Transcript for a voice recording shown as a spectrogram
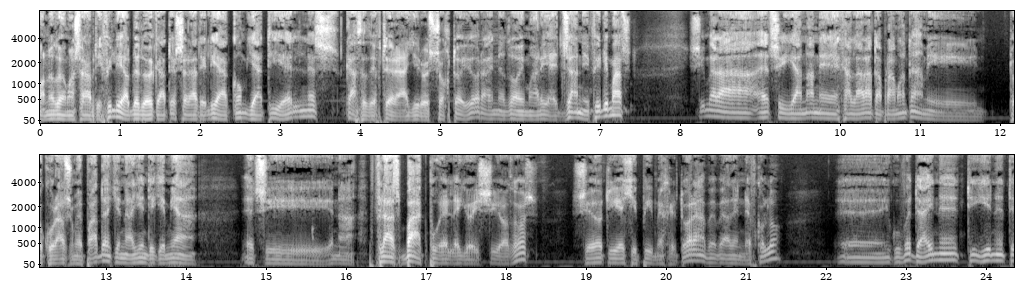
Λοιπόν, εδώ είμαστε από τη φίλη albedo14.com γιατί οι Έλληνες κάθε Δευτέρα γύρω στις 8 η ώρα είναι εδώ η Μαρία Ετζάνη, η φίλη μας. Σήμερα έτσι για να είναι χαλαρά τα πράγματα, μην το κουράζουμε πάντα και να γίνεται και μια έτσι ένα flashback που έλεγε ο Ισίωδος σε ό,τι έχει πει μέχρι τώρα, βέβαια δεν είναι εύκολο. Ε, η κουβέντα είναι τι γίνεται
